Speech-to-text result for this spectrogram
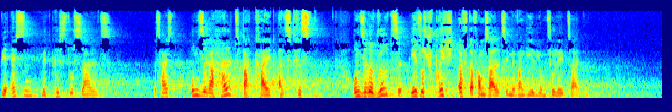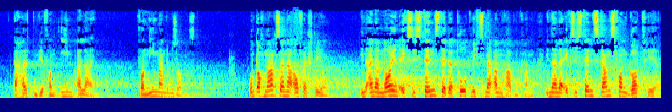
Wir essen mit Christus Salz. Das heißt, unsere Haltbarkeit als Christen, unsere Würze, Jesus spricht öfter vom Salz im Evangelium zu Lebzeiten, erhalten wir von ihm allein, von niemandem sonst. Und auch nach seiner Auferstehung in einer neuen Existenz, der der Tod nichts mehr anhaben kann, in einer Existenz ganz von Gott her,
